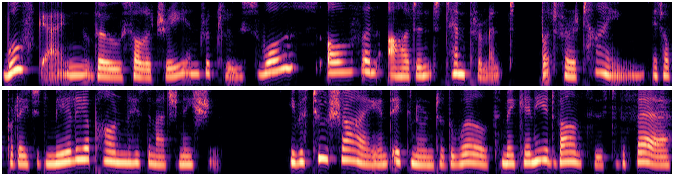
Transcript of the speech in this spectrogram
Wolfgang, though solitary and recluse, was of an ardent temperament, but for a time it operated merely upon his imagination. He was too shy and ignorant of the world to make any advances to the fair,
